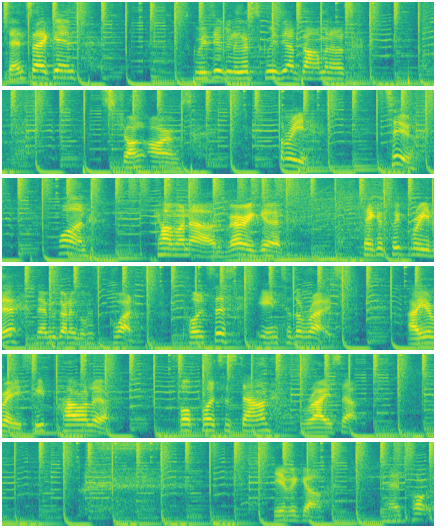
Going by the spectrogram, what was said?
10 seconds. Squeeze your glutes, squeeze your abdominals. Strong arms. Three, two, one. Come on out, very good. Take a quick breather, then we're gonna go squat. Pulses into the rise. Are you ready? Feet parallel. Four pulses down, rise up. Here we go. And pulse,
